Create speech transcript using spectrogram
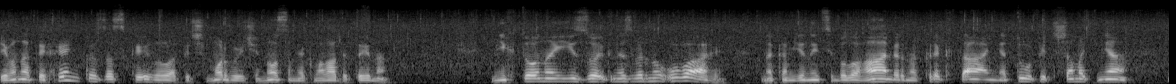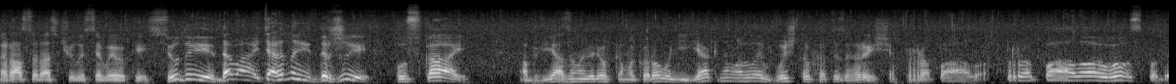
І вона тихенько заскиглила, підшморгуючи носом, як мала дитина. Ніхто на її зойк не звернув уваги. На кам'яниці було гамірно, кректання, тупіт, шаматня. Раз у раз чулися вивики Сюди, давай, тягни, держи, пускай. Обв'язану вірьовками корову ніяк не могли виштовхати з горища. Пропало, пропало, господи,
